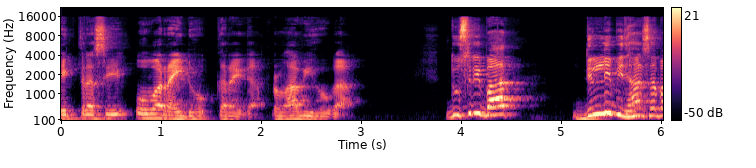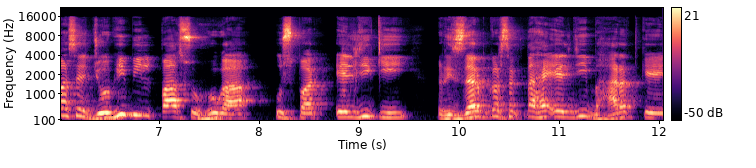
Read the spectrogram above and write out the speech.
एक तरह से ओवरराइड हो, करेगा, प्रभावी होगा। दूसरी बात, दिल्ली विधानसभा से जो भी बिल पास होगा, उस पर एलजी की रिज़र्व कर सकता है। एलजी भारत के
